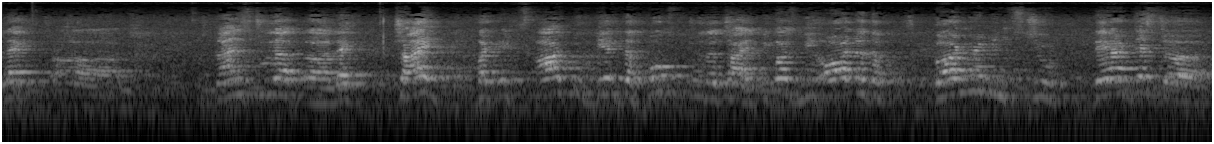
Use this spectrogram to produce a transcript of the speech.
like. Uh, guns to the uh, like child, but it's hard to give the book to the child because we all know the government institute. They are just uh,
